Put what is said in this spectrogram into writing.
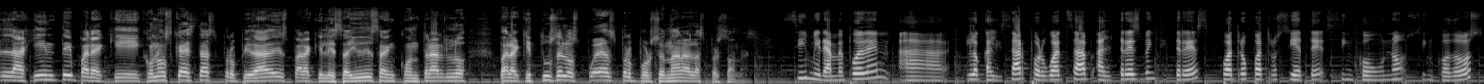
la gente para que conozca estas propiedades, para que les ayudes a encontrarlo, para que tú se los puedas proporcionar a las personas? Sí, mira, me pueden ah, localizar por WhatsApp al 323-447-5152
